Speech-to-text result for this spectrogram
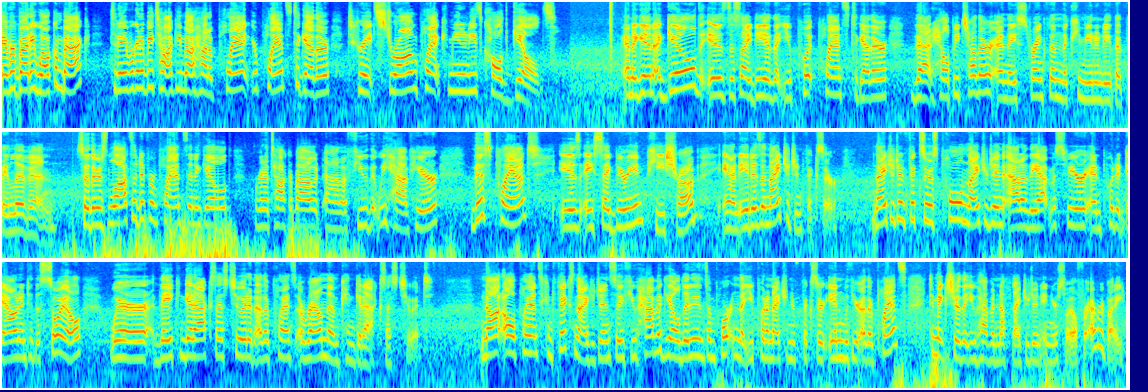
Hey everybody, welcome back. Today we're going to be talking about how to plant your plants together to create strong plant communities called guilds. And again, a guild is this idea that you put plants together that help each other and they strengthen the community that they live in. So there's lots of different plants in a guild. We're going to talk about um, a few that we have here. This plant is a Siberian pea shrub and it is a nitrogen fixer. Nitrogen fixers pull nitrogen out of the atmosphere and put it down into the soil where they can get access to it and other plants around them can get access to it. Not all plants can fix nitrogen, so if you have a guild, it is important that you put a nitrogen fixer in with your other plants to make sure that you have enough nitrogen in your soil for everybody.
